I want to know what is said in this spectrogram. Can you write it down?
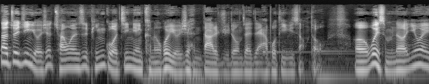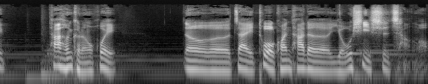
那最近有一些传闻是苹果今年可能会有一些很大的举动在这 Apple TV 上头，呃，为什么呢？因为它很可能会，呃，在拓宽它的游戏市场哦，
